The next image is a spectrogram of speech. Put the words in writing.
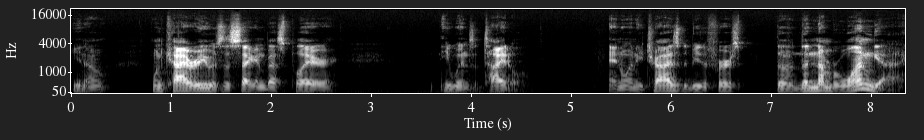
You know, when Kyrie was the second best player, he wins a title. And when he tries to be the first, the, the number one guy,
